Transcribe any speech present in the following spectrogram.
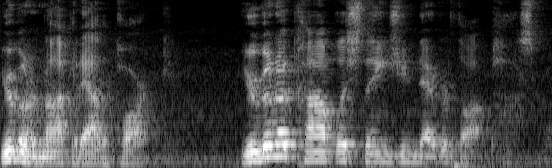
you're going to knock it out of the park. You're going to accomplish things you never thought possible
